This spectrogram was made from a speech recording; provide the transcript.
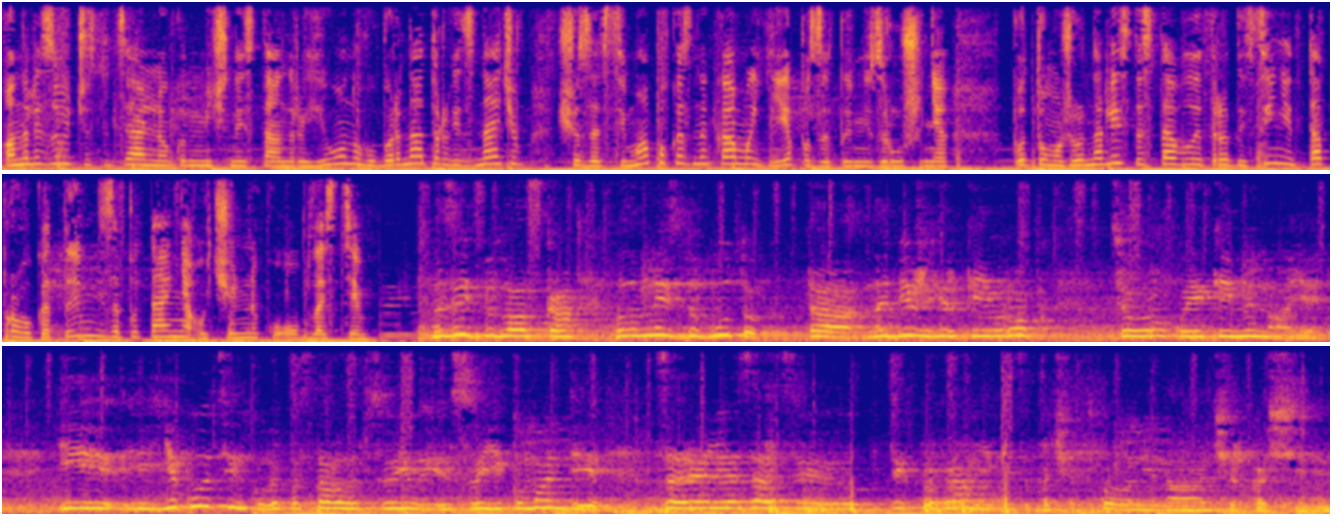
Аналізуючи соціально-економічний стан регіону, губернатор відзначив, що за всіма показниками є позитивні зрушення. По тому журналісти ставили традиційні та провокативні запитання очільнику області. Назвіть, будь ласка, головний здобуток та найбільш гіркий урок цього року, який минає. І яку оцінку ви поставили в свою, своїй команді за реалізацію тих програм, які започатковані на Черкащині?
